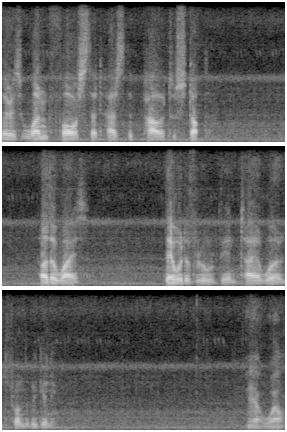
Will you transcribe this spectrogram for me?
There is one force that has the power to stop them. Otherwise, they would have ruled the entire world from the beginning. Yeah, well.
